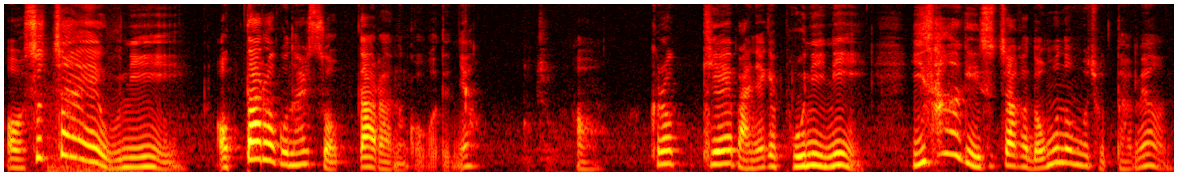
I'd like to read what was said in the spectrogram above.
어, 숫자의 운이 없다라고는 할 수 없다라는 거거든요. 그렇죠. 어, 그렇기에 만약에 본인이 이상하게 이 숫자가 너무너무 좋다면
